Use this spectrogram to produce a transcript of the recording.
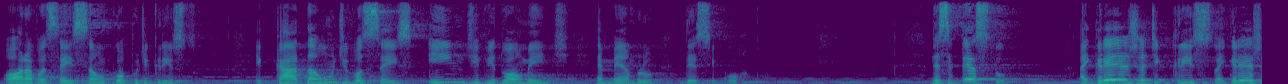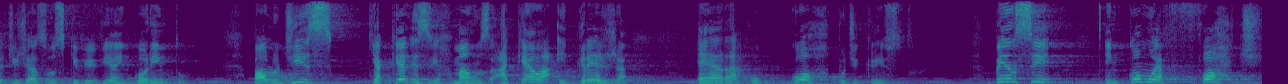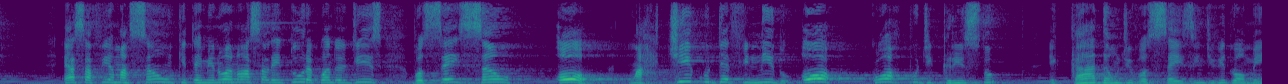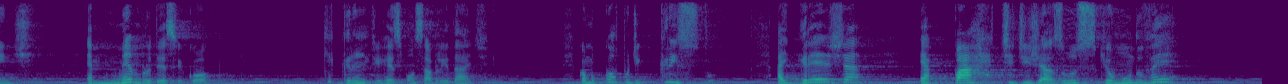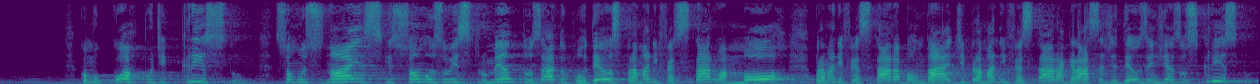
Ora, vocês são o corpo de Cristo, e cada um de vocês individualmente é membro desse corpo. Nesse texto, a igreja de Cristo, a igreja de Jesus que vivia em Corinto, Paulo diz que aqueles irmãos, aquela igreja, era o corpo de Cristo. Pense em como é forte essa afirmação que terminou a nossa leitura, quando ele diz: vocês são o, um artigo definido, o corpo de Cristo, e cada um de vocês individualmente é membro desse corpo. Que grande responsabilidade! Como corpo de Cristo, a igreja é a parte de Jesus que o mundo vê. Como corpo de Cristo, Somos nós que somos o instrumento usado por Deus para manifestar o amor, para manifestar a bondade, para manifestar a graça de Deus em Jesus Cristo.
